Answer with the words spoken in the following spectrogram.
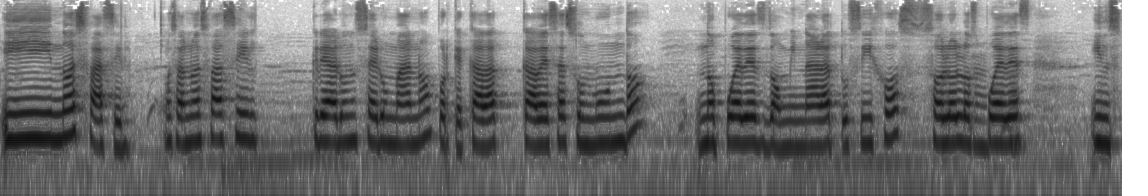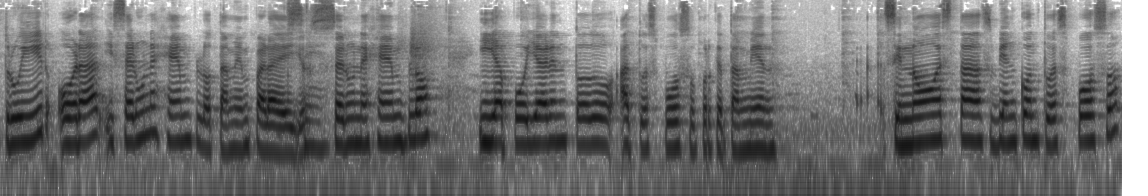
y no es fácil. O sea, no es fácil crear un ser humano porque cada cabeza es un mundo no puedes dominar a tus hijos, solo los puedes instruir, orar y ser un ejemplo también para ellos, ser un ejemplo y apoyar en todo a tu esposo, porque también si no estás bien con tu esposo,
